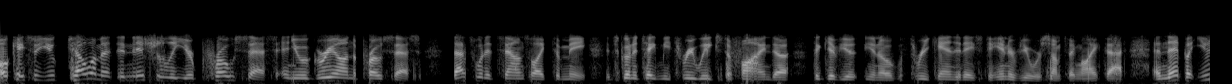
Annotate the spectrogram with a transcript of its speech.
Okay, so you tell them initially your process, and you agree on the process. That's what it sounds like to me. It's going to take me three weeks to find uh, to give you, you know, three candidates to interview or something like that. And then, but you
